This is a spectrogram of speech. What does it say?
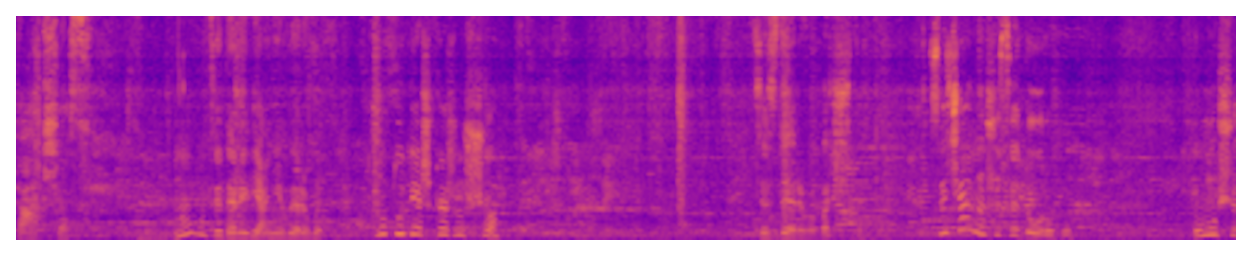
Так, зараз. Ну, це дерев'яні вироби. Ну тут я ж кажу, що це з дерева, бачите? Звичайно, що це дорого. Тому що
